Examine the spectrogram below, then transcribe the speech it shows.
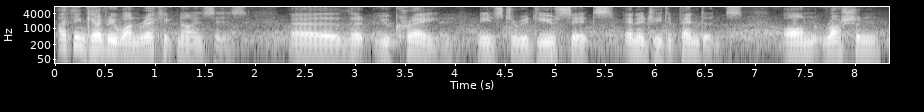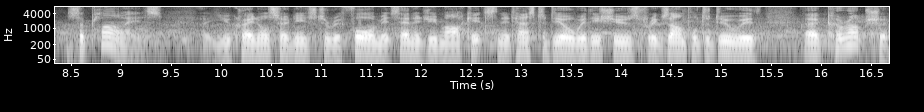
I think everyone recognizes uh, that Ukraine needs to reduce its energy dependence on Russian supplies. Uh, Ukraine also needs to reform its energy markets and it has to deal with issues, for example, to do with uh, corruption.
